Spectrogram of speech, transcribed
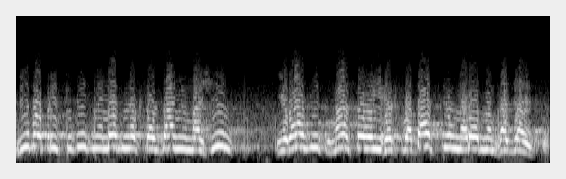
либо приступить немедленно к созданию машин и развить массовую их эксплуатацию в народном хозяйстве.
